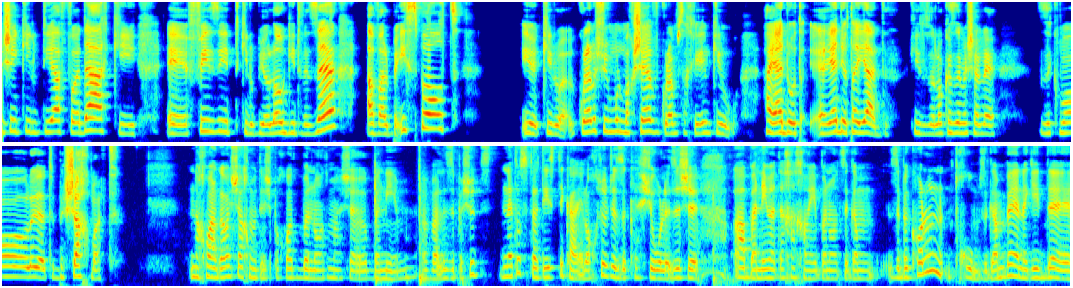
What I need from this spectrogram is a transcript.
שכאילו תהיה הפרדה כי אה, פיזית כאילו ביולוגית וזה אבל באי ספורט כאילו כולם יושבים מול מחשב כולם משחקים כאילו היד, היד היא אותה יד כאילו זה לא כזה משנה זה כמו לא יודעת בשחמט. נכון גם בשחמט יש פחות בנות מאשר בנים אבל זה פשוט נטו סטטיסטיקה אני לא חושבת שזה קשור לזה שהבנים יותר חכמים בנות זה גם זה בכל תחום זה גם בנגיד אה,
